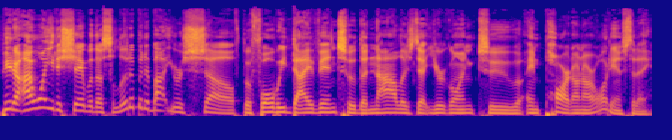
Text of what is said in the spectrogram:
Peter, I want you to share with us a little bit about yourself before we dive into the knowledge that you're going to impart on our audience today.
